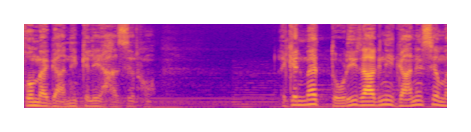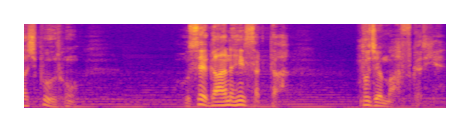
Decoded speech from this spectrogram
वो मैं गाने के लिए हाजिर हूँ लेकिन मैं तोड़ी रागनी गाने से मजबूर हूँ उसे गा नहीं सकता मुझे माफ़ करिए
